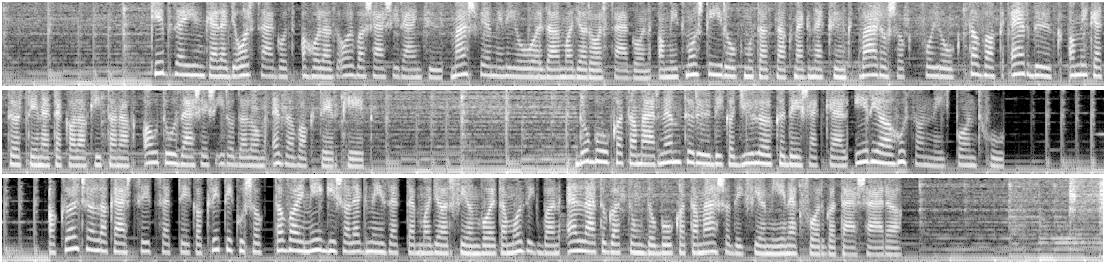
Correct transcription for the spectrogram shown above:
Képzeljünk el egy országot, ahol az olvasás iránytű, másfél millió oldal Magyarországon, amit most írók mutatnak meg nekünk, városok, folyók, tavak, erdők, amiket történetek alakítanak, autózás és irodalom, ez a vaktérkép. Dobókata már nem törődik a gyűlölködésekkel, írja a 24.hu. A kölcsönlakást szétszették a kritikusok, tavaly mégis a legnézettebb magyar film volt a mozikban, ellátogattunk Dobókat a második filmjének forgatására.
